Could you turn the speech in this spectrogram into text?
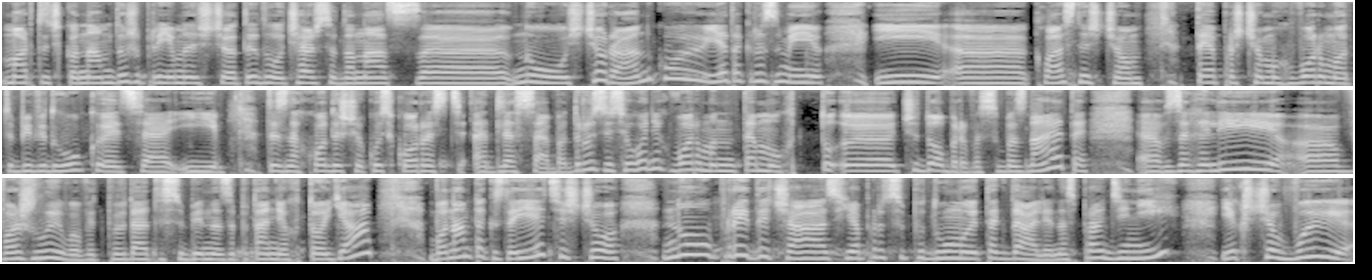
Марточко, нам дуже приємно, що ти долучаєшся до нас е, ну щоранку, я так розумію. І е, класно, що те, про що ми говоримо, тобі відгукується, і ти знаходиш якусь користь е, для себе. Друзі, сьогодні говоримо на тему хто е, чи добре ви себе знаєте. Е, взагалі е, важливо відповідати собі на запитання, хто я, бо нам так здається, що ну прийде час, я про це подумаю і так далі. Насправді ні. Якщо ви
